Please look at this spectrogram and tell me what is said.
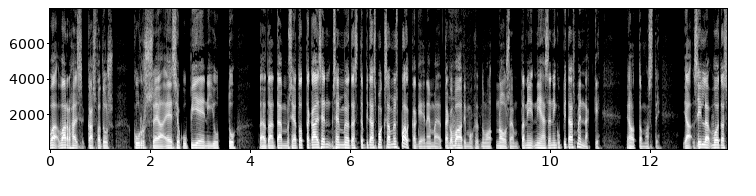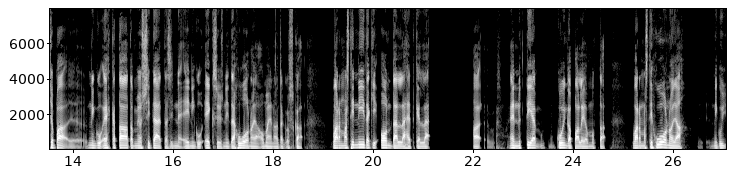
va, varhaiskasvatuskursseja, edes joku pieni juttu tai jotain tämmöisiä. Totta kai sen, sen myötä sitten pitäisi maksaa myös palkkakin enemmän, että kun Mm. vaatimukset no- nousee, mutta niin, niinhän se niin kuin pitäisi mennäkin ehdottomasti. Ja sillä voitaisiin jopa äh, niin kuin ehkä taata myös sitä, että sinne ei niin kuin eksyisi niitä huonoja omenoita, koska varmasti niitäkin on tällä hetkellä, en nyt tiedä kuinka paljon, mutta varmasti huonoja, niin kuin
